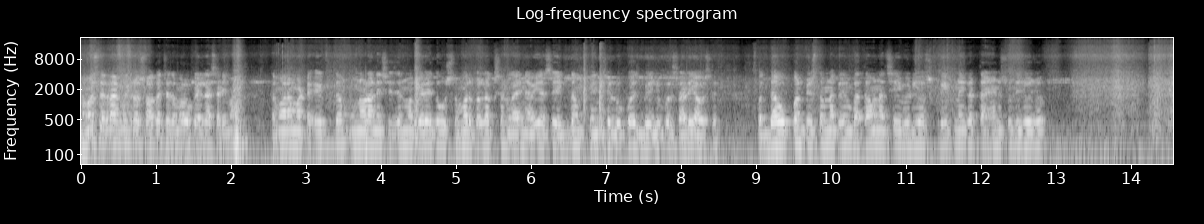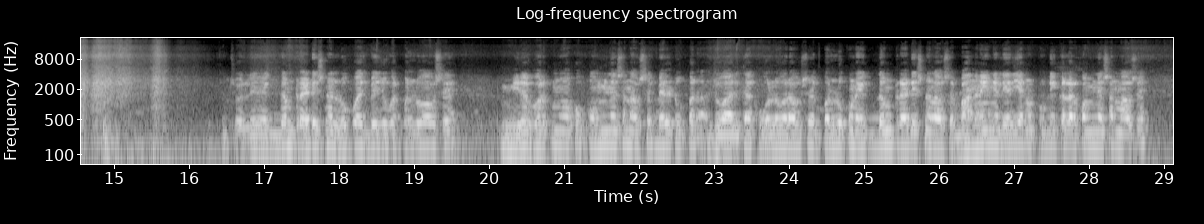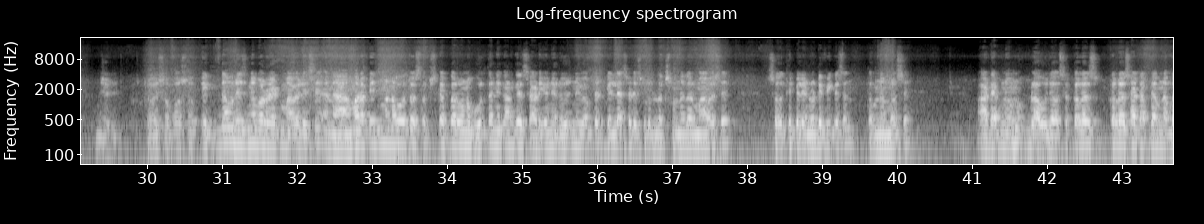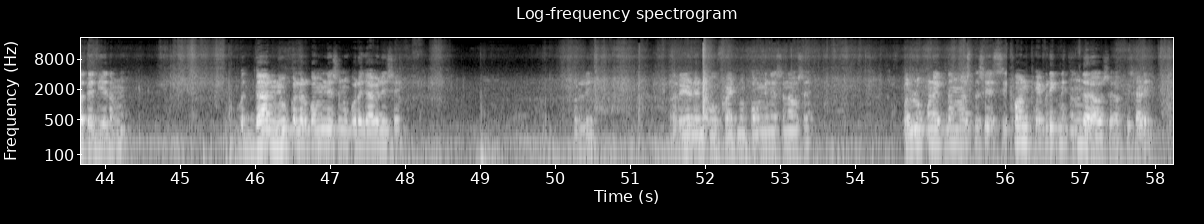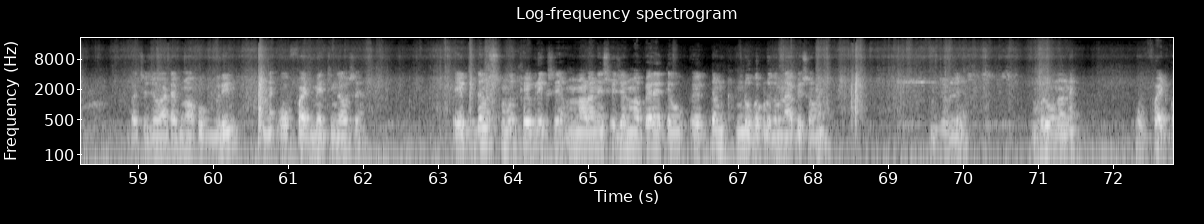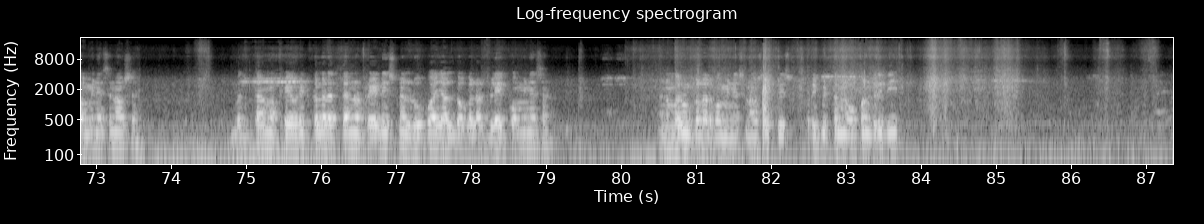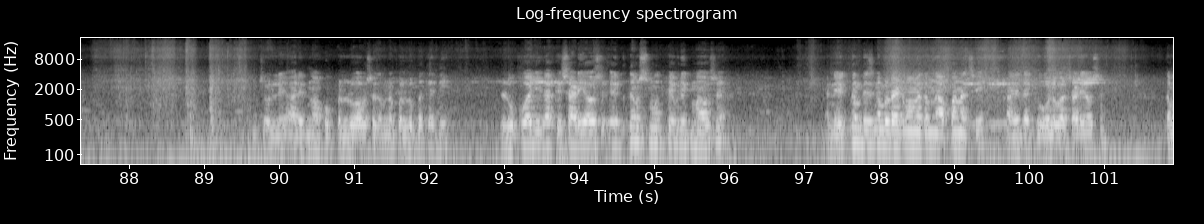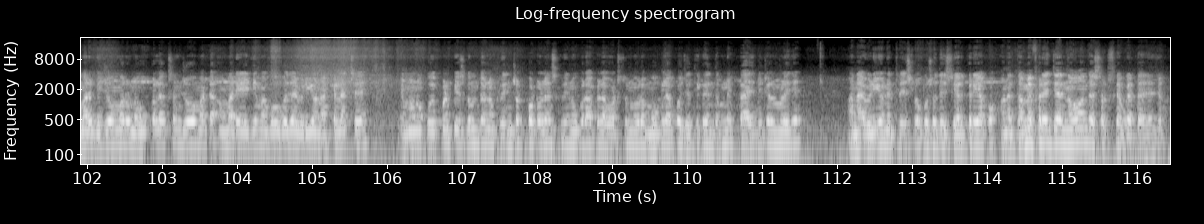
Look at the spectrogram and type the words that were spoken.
નમસ્તે ગ્રાહક મિત્રો, સ્વાગત છે તમારું પહેલા સાડીમાં. તમારા માટે એકદમ ઉનાળાની સિઝનમાં પહેરે તો સમર કલેક્શન લાઈને આવ્યા છે એકદમ ફેન્સી લુક વાઇઝ બેજ ઉપર સાડી આવશે. બધા ઓપન પીસ તમને કરીને બતાવવાના છે. વીડિયો સ્ક્રીપ નહીં કરતા એન્ડ સુધી જોજો. ચોલી, એકદમ ટ્રેડિશનલ લુક વાઇઝ બેજ ઉપર પલ્લું આવશે. મિરર વર્કનું આખું કોમ્બિનેશન આવશે બેલ્ટ ઉપર. જો આ રીતે આખું ઓલ આવશે. પલ્લું પણ એકદમ ટ્રેડિશનલ આવશે. બાંધણી અને લેરિયાનું ટુડી કલર કોમ્બિનેશનમાં આવશે. જોઈ જોઈ શકો છો. એકદમ રિઝનેબલ રેટમાં આવેલી છે. અને આ અમારા પેજમાં નવો તો સબસ્ક્રાઇબ કરવાનું ભૂલતા નહીં, કારણ કે સાડીઓની રોજની અપડેટ પહેલા સાડી સુરત લક્ષ્મણનગરમાં આવે છે. સૌથી પહેલી નોટિફિકેશન તમને મળશે. આ ટાઈપનું એમનું બ્લાઉઝ આવશે. કલર કલર શાર્ટ આપણે હમણાં બતાવી દઈએ તમને. બધા ન્યૂ કલર કોમ્બિનેશન ઉપર જ આવેલી છે. રેડ અને ઓફ વ્હાઇટનું કોમ્બિનેશન આવશે. પલ્લું પણ એકદમ મસ્ત છે. સિફોન ફેબ્રિકની અંદર આવશે આખી સાડી. પછી જો આ ટાઈપનું આખું ગ્રીન અને ઓફ વ્હાઇટ મેચિંગ આવશે. એકદમ સ્મૂથ ફેબ્રિક છે. ઉનાળાની સિઝનમાં પહેરે તેવું એકદમ ઠંડુ કપડું તમને આપીશું અમે. જોઈએ મરૂન અને ઓફ વ્હાઇટ કોમ્બિનેશન આવશે. બધાનો ફેવરિટ કલર અત્યારનો ટ્રેડિશનલ લુક વાઇઝ હાલતો કલર બ્લેક કોમ્બિનેશન અને મરૂન કલર કોમ્બિનેશન આવશે. પ્લીઝ રિપીટ તમને ઓપન કરી દઈએ. ચોલી આ રીતનું આખું પલ્લું આવશે, તમને પલ્લું બતાવી દઈએ. લુક વાઇઝ આખી સાડી આવશે, એકદમ સ્મૂથ ફેબ્રિકમાં આવશે. અને એકદમ રિઝનેબલ રેટમાં અમે તમને આપવાના છીએ. આ રીતે આખી ઓલ ઓવર સાડી આવશે. તમારે બીજું અમારું નવું કલેક્શન જોવા માટે અમારી આઈડીમાં બહુ બધા વીડિયો નાખેલા છે. એમાંનો કોઈ પણ પીસ ગમતો એનો સ્ક્રીનશોટ ફોટો લઈને સ્ક્રીન ઉપર આપેલા વોટ્સઅપ નંબર મોકલી આપો, જેથી કરીને તમને પ્રાઇસ ડિટેલ મળી જાય. અને આ વિડીયોને ત્રીસ લોકો સુધી શેર કરી આપો. અને તમે ફરજિયાત નવો અંદર સબસ્ક્રાઈબ કરતા જજો.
